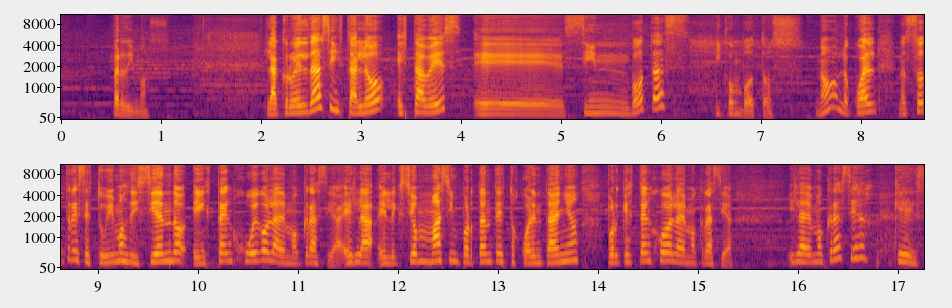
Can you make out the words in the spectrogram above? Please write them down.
perdimos. La crueldad se instaló esta vez eh, sin votas y con votos. ¿No? Lo cual nosotros estuvimos diciendo, está en juego la democracia, es la elección más importante de estos 40 años porque está en juego la democracia. ¿Y la democracia qué es?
